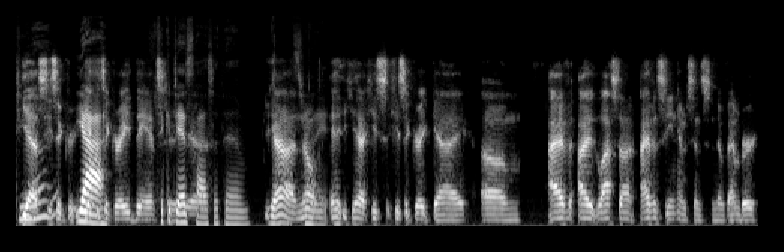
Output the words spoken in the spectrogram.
Do yes, know he's a great yeah. Yeah. he's a great dancer. Took a dance yeah. class with him. Yeah, That's no, funny. eh, yeah, he's he's a great guy. Um, I've I last time I haven't seen him since November.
